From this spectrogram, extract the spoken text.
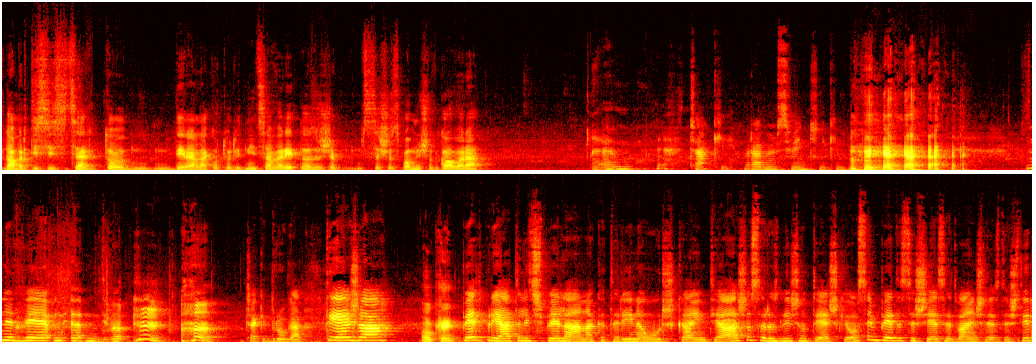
Dobro, ti si sicer to delala kot urednica, verjetno že, se še spomniš odgovora. em, čakaj, rabim svinčnik. in- Ne vem, čakaj, druga. Teža. Okay. Pet prijateljic Špela, Ana, Katarina, Urška in Tjaša so različno težke. 58, 60, 62, 64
